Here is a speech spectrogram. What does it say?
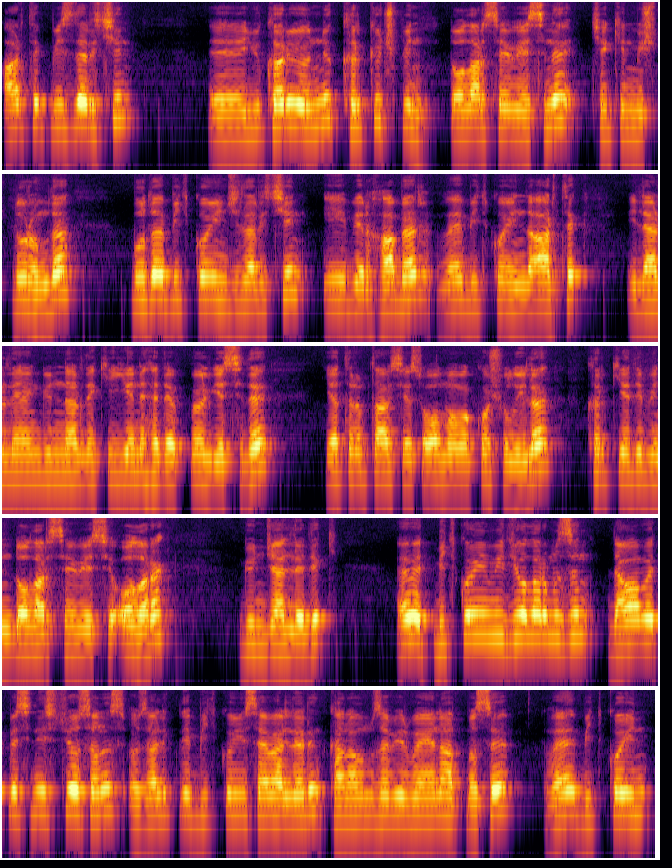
artık bizler için e, yukarı yönlü 43 bin dolar seviyesine çekilmiş durumda. Bu da Bitcoin'ciler için iyi bir haber ve Bitcoin'de artık ilerleyen günlerdeki yeni hedef bölgesi de yatırım tavsiyesi olmama koşuluyla 47 bin dolar seviyesi olarak güncelledik. Evet Bitcoin videolarımızın devam etmesini istiyorsanız özellikle Bitcoin severlerin kanalımıza bir beğeni atması ve Bitcoin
